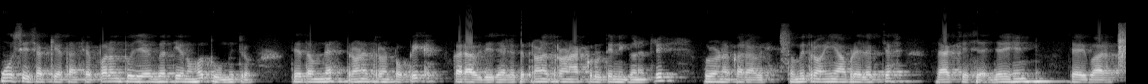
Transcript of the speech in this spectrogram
ઊંચી શક્યતા છે, પરંતુ જે અગત્યનું હતું મિત્રો તે તમને ત્રણે ત્રણ ટોપિક કરાવી દીધા. એટલે કે ત્રણે ત્રણ આકૃતિની ગણતરી પૂર્ણ કરાવી. તો મિત્રો, અહીંયા આપણે લેક્ચર રાખીએ છીએ. જય હિન્દ, જય ભારત.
